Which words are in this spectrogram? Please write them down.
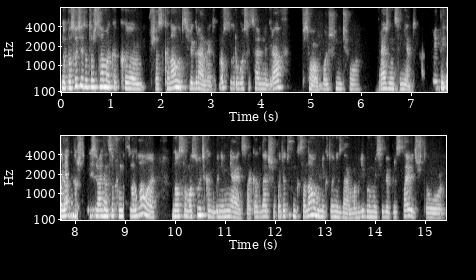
Ну, по сути, это то же самое, как э, сейчас каналы в Телеграме. Это просто другой социальный граф. Все, больше ничего. Разницы нет. Ну, понятно, что есть разница функционала, но сама суть как бы не меняется. А как дальше пойдет функционал, мы никто не знаем. Могли бы мы себе представить, что,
